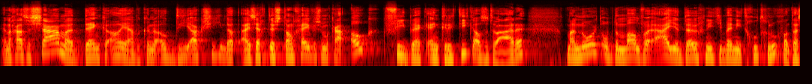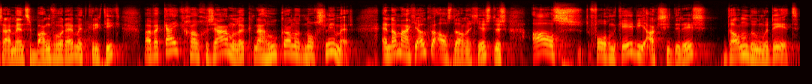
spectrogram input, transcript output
En dan gaan ze samen denken, oh ja, we kunnen ook die actie. Dat, hij zegt dus, dan geven ze elkaar ook feedback en kritiek als het ware. Maar nooit op de man van, ah, je deugt niet, je bent niet goed genoeg. Want daar zijn mensen bang voor, hè, met kritiek. Maar wij kijken gewoon gezamenlijk naar hoe kan het nog slimmer. En dan maak je ook weer als dannetjes. Dus als de volgende keer die actie er is, dan doen we dit.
